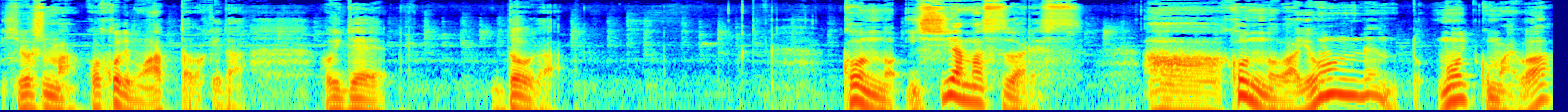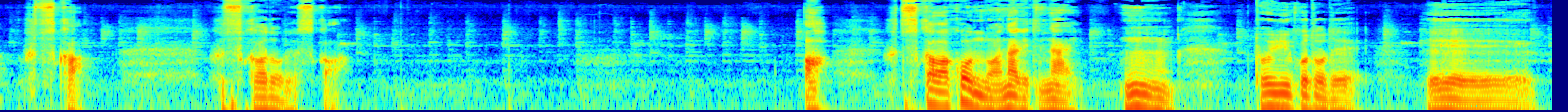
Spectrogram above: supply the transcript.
広島、ここでもあったわけだ。ほいで、どうだ？今野石山スアレス。ああ、今野は4連と、もう1個前は？2日。2日はどうですか？あ、2日は今野は投げてない。うん。ということで、えー、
